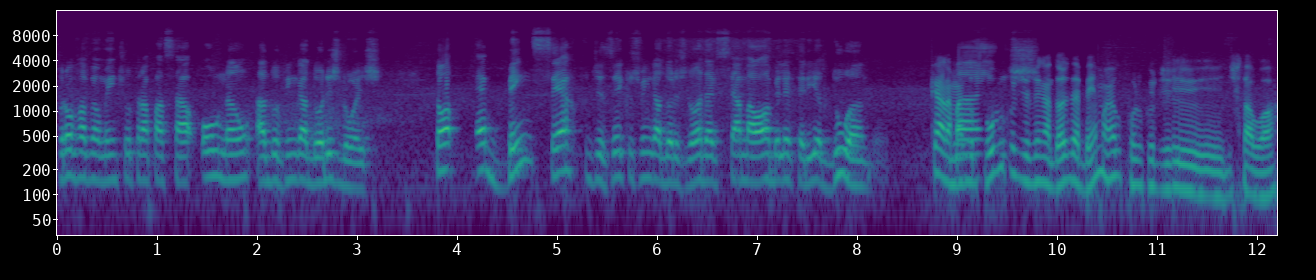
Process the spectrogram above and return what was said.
provavelmente ultrapassar ou não a do Vingadores 2. Então é bem certo dizer que os Vingadores 2 deve ser a maior bilheteria do ano. Cara, mas, Mas- o público de Vingadores é bem maior que o público de, de Star Wars.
